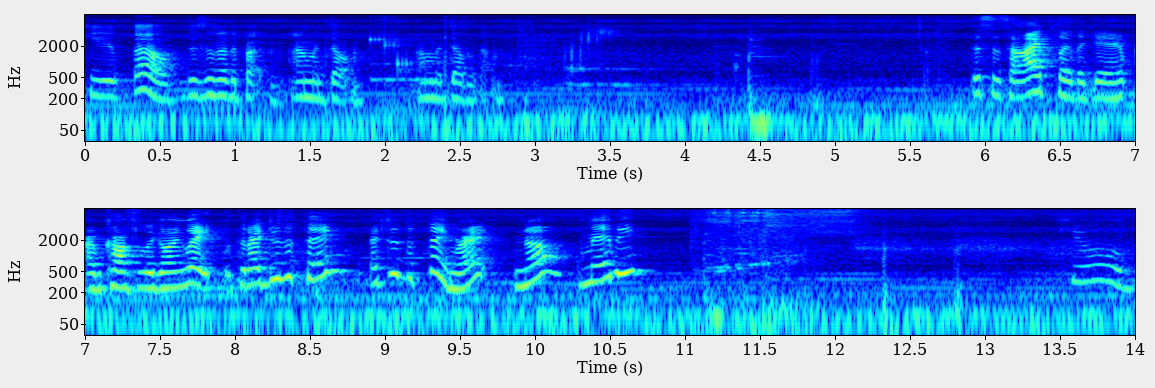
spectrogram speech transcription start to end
Cube. Oh, there's another button. I'm a dumb. I'm a dum dum. This is how I play the game. I'm constantly going, wait, did I do the thing? I did the thing, right? No? Maybe? Cube.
